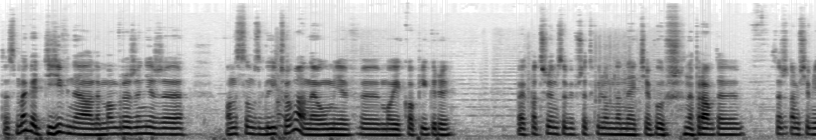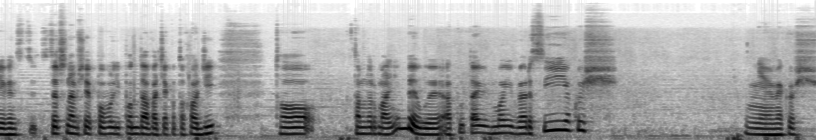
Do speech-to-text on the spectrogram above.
To jest mega dziwne, ale mam wrażenie, że one są zgliczowane u mnie w mojej kopii gry. Bo jak patrzyłem sobie przed chwilą na necie, bo już naprawdę zaczynam się mniej więcej, zaczynam się powoli poddawać jak o to chodzi, to tam normalnie były, a tutaj w mojej wersji jakoś nie wiem, jakoś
